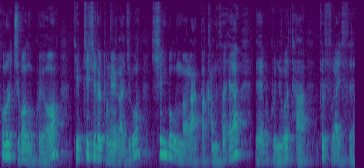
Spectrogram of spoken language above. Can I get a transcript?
손을 집어넣고요. 딥티시를 통해 가지고 심부근막을 압박하면서 해야 내부 근육을 다 풀 수가 있어요.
